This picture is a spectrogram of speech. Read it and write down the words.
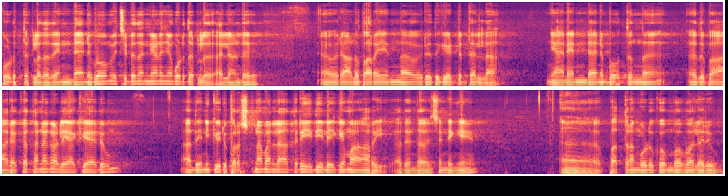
കൊടുത്തിട്ടുള്ളത് അത് എന്റെ അനുഭവം വെച്ചിട്ട് തന്നെയാണ് ഞാൻ കൊടുത്തിട്ടുള്ളത്. അല്ലാണ്ട് ഒരാൾ പറയുന്ന ഒരു ഇത് കേട്ടിട്ടല്ല. ഞാൻ എന്റെ അനുഭവത്തിൽ നിന്ന് ഇതിപ്പോൾ ആരൊക്കെ തന്നെ കളിയാക്കിയാലും അതെനിക്കൊരു പ്രശ്നമല്ലാത്ത രീതിയിലേക്ക് മാറി. അതെന്താ വെച്ചിട്ടുണ്ടെങ്കിൽ പത്രം കൊടുക്കുമ്പോൾ പലരും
